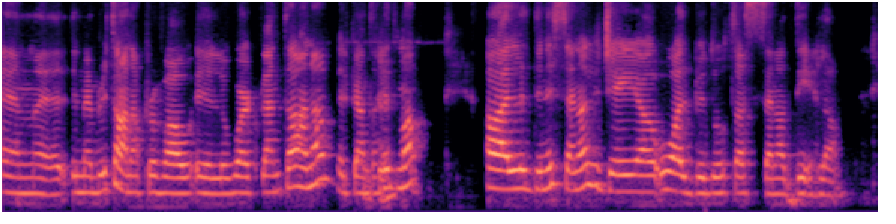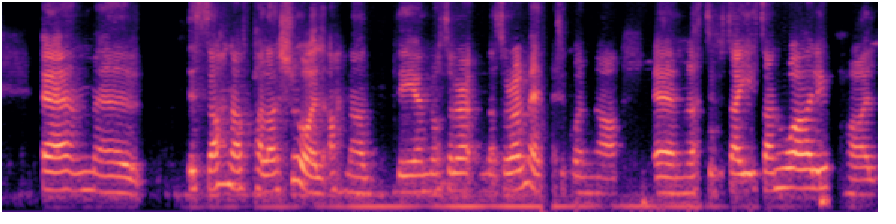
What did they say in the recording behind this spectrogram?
il-membri tagħna approvaw il-work plan tagħna, il-pjan ta' ħidma, għal din is-sena li ġejja u għal bidu tas-sena d-dieħla. Issa aħna bħala xogħol aħna dejjem naturalment ikonna l-attivitajiet annwali bħal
